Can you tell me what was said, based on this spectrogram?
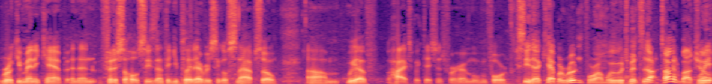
rookie minicamp and then finish the whole season. I think he played every single snap. So um, we have high expectations for him moving forward. See that Kap? We're rooting for him. We were been talking about We-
